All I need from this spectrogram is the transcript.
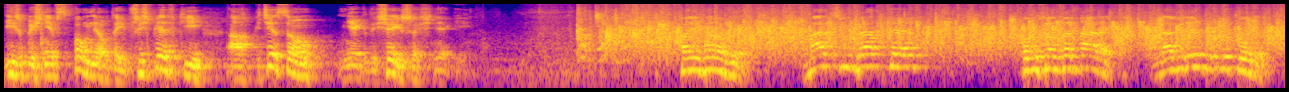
iżbyś nie wspomniał tej przyśpiewki, a gdzie są niegdysiejsze śniegi. Panie panowie, Marcin Bratkę, Bogusław Bednarek, Labirynty Kultury.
